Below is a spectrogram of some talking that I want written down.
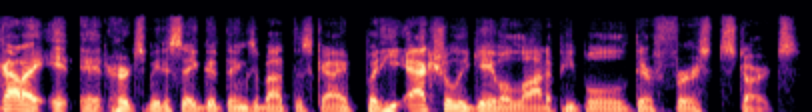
God, I it it hurts me to say good things about this guy, but he actually gave a lot of people their first starts.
